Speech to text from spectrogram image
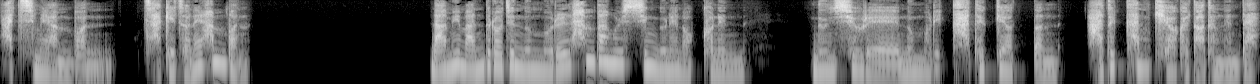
아침에 한 번, 자기 전에 한 번. 남이 만들어진 눈물을 한 방울씩 눈에 넣고는 눈시울에 눈물이 가득 깨었던 아득한 기억을 더듬는다.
